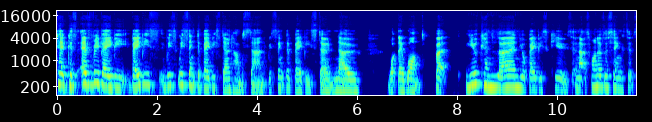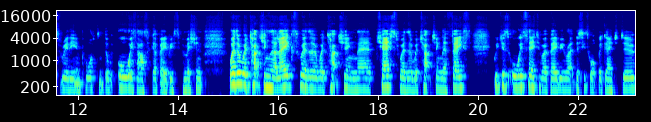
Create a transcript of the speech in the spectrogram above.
Okay, because every baby, babies, we, we think that babies don't understand. We think that babies don't know what they want, but you can learn your baby's cues. And that's one of the things that's really important that we always ask our babies permission, whether we're touching their legs, whether we're touching their chest, whether we're touching their face. We just always say to our baby, right, this is what we're going to do.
